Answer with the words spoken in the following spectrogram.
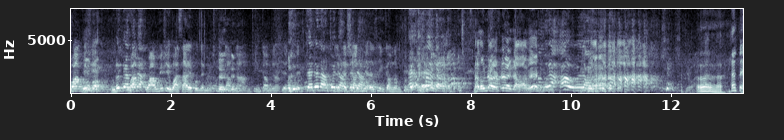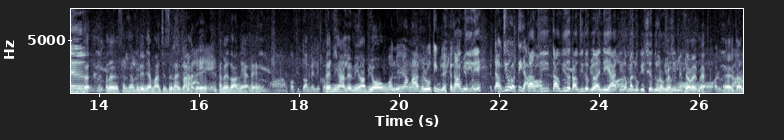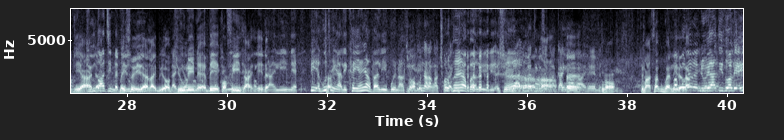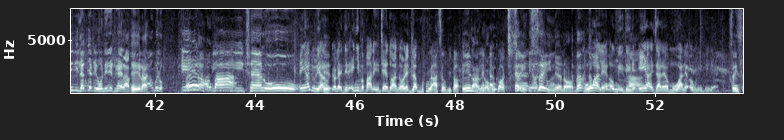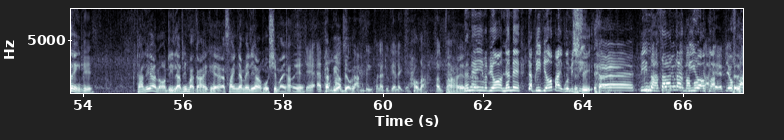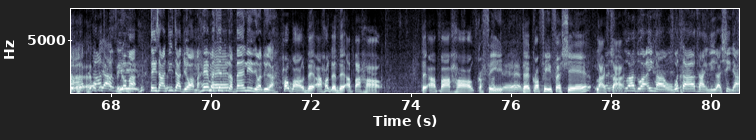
ဝါဝင်းရှိဝါဝါဝင်းရှိဝါစားတဲ့ပုံစံမျိုးထိကောင်းလားမထိကောင်းလားပြန်ထွက်တက်တက်လာထွက်တာထွက်ရှာတာနေအသိကောင်းလားမထုတ်ဘူးအဲနောက်ဆုံးကြတော့ထည့်လိုက်တာပါပဲကိုရအောက် အာအဲ့ဒါဆန်းချမ်းပြည်ညမှာကျေးဇူးလိုက်ပါတယ်ဒါပဲသွားနေရလဲကော်ဖီသွားမယ်လေဘယ်နေရလဲနေရပြောအော်နေငါဘယ်လိုသိမလဲငါမျိုးတောင်ကြီးတော့သိတာတောင်ကြီးတောင်ကြီးဆိုတောင်ကြီးလို့ပြောလိုက်နေရပြီးတော့မှ location သူတို့ပြောနေမယ်ပြောလိုက်မယ်အဲတောင်ကြီးက view သွားကြည့်မယ်မိတ်ဆွေရလိုက်ပြီးတော့ view လေးနဲ့အပေး coffee ဆိုင်လေးနဲ့ဆိုင်လေးနဲ့ပြီးအခုချိန်ကလေခရမ်းရောက်ပန်းလေးပွင့်တာဆိုတော့ခုနကငါချိုးလိုက်ခရမ်းရောက်ပန်းလေးလေအရန်အဲ့လိုပဲသူတို့ကကိုင်းလာဟဲ့နော်ဒီမှာဆက်ကူပန်လေးလေလားနူရတီဆိုလေအင်ကြီးလက်ပြက်တွေဟိုနေနေထဲလာအေးလားအောင်းမလို့ အေးလားဟုတ်ပါချမ်းလို့အင်္ဂါလူတွေကတော့ပြောလိုက်သေးတယ်အင်ကြီးပပလေးထည့်သွားတော့လေလက်ပူတာဆိုပြီးတော့အေးလာပြီနော်ခုစိတ်စိတ်နဲ့နော်မိုးကလည်းအုပ်နေသေးတယ်အေးရကြတယ်မိုးကလည်းအုပ်နေသေးတယ်စိတ်စိတ်လေး ဒါလေးကတော့ဒီလမ်းထိပ်မှာကားခဲ့ရတာစိုင်းနာမည်လေးကတော့ဟိုရှစ်မိုင်ရရင်တဲ့ app ဖက်ပြီးတော့ပြောလားမသိဘူးခုနတူခဲ့လိုက်တယ်ဟုတ်လားဟုတ်တယ်ရဲ့နာမည်မပြောနာမည်တက်ပြီးပြောပိုင်ခွင့်မရှိမရှိပြီးမှစားတက်ပြီးတော့မှပြောပါပြောပြစီပြီးတော့မှတေစာတိကျပြောရမှာဟဲ့မစင်တွေ့လားပန်းလေးတွေမှာတွေ့လားဟုတ်ပါဘူး there are ဟုတ်တယ် there upper house the upper house cafe the coffee fashion သူ lifestyle ကသူကအိမ်မှာဟိုဝက်စားဆိုင်လေးပါရှိတာ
